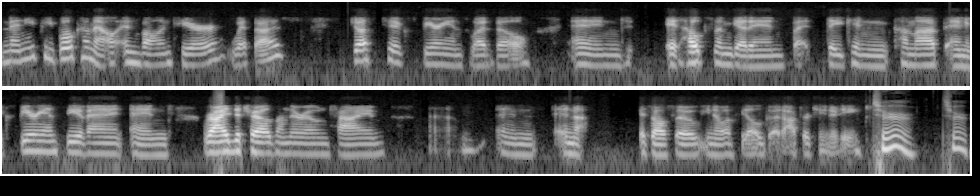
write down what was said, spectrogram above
many people come out and volunteer with us just to experience Leadville, and it helps them get in. But they can come up and experience the event and ride the trails on their own time. Um, and and it's also you know a feel good opportunity. Sure, sure.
